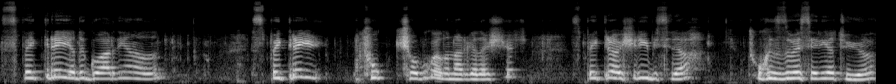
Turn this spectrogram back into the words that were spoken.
Spectre ya da Guardian alın. Spectre çok çabuk alın arkadaşlar. Spectre aşırı iyi bir silah. Çok hızlı ve seri atıyor.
